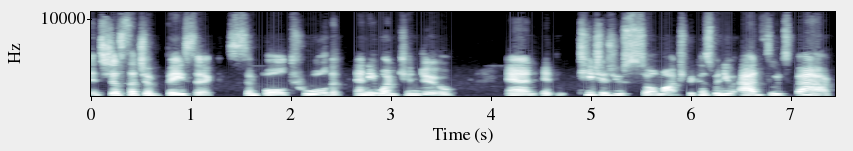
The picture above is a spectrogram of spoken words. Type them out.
It's just such a basic, simple tool that anyone can do. And it teaches you so much because when you add foods back,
